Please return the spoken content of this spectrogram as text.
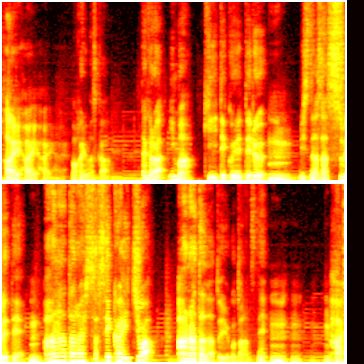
はいはいはいはい。わかりますか？だから今聞いてくれてるうん。リスナーさんすべて、うん。あなたらしさ世界一はあなただということなんですね。うん。うん。うん。はい。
